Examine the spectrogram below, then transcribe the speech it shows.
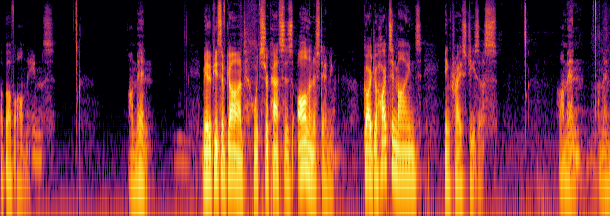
above all names. Amen. May the peace of God, which surpasses all understanding, guard your hearts and minds in Christ Jesus. Amen. Amen.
